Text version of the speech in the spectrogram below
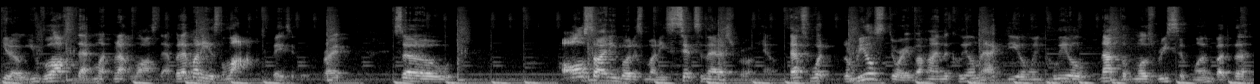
you know you've lost that money. Not lost that, but that money is locked basically, right? So all signing bonus money sits in that escrow account. That's what the real story behind the Khalil Mack deal when Khalil, not the most recent one, but the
